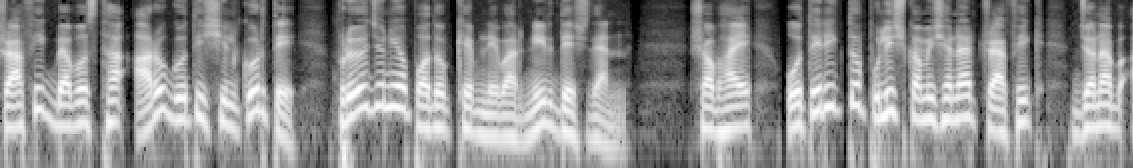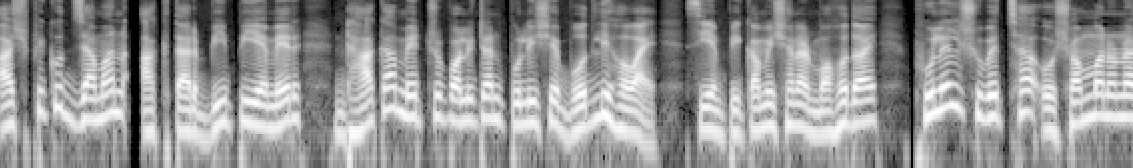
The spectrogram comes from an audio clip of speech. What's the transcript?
ট্রাফিক ব্যবস্থা আরও গতিশীল করতে প্রয়োজনীয় পদক্ষেপ নেবার নির্দেশ দেন। সভায় অতিরিক্ত পুলিশ কমিশনার ট্রাফিক জনাব আশফিকুজ্জামান আক্তার বিপিএমের ঢাকা মেট্রোপলিটন পুলিশে বদলি হওয়ায় সিএমপি কমিশনার মহোদয় ফুলেল শুভেচ্ছা ও সম্মাননা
